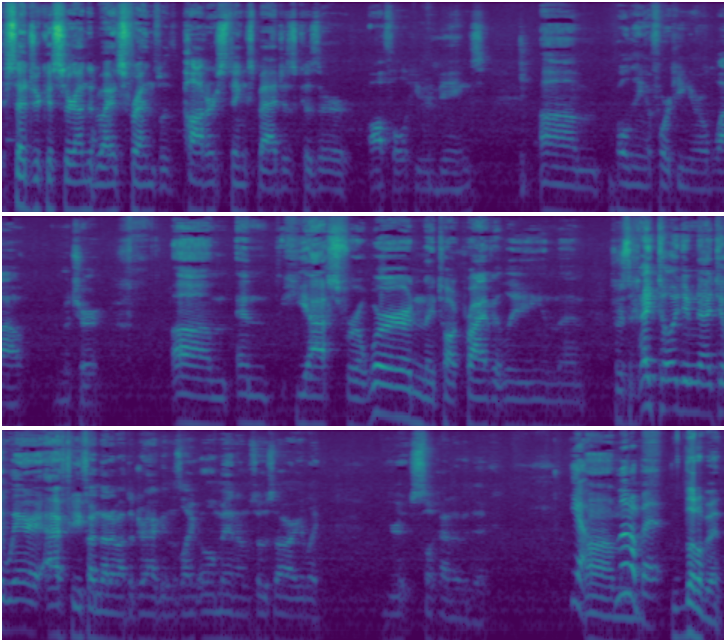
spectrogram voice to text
Cedric is surrounded by his friends with Potter stinks badges because they're awful human beings. Um, bullying a fourteen-year-old. Wow, mature. Um, and he asks for a word, and they talk privately, and then so he's like, "I told him not to wear it." After he found out about the dragons, like, "Oh man, I'm so sorry." Like, you're still kind of a dick. Yeah, a Um, little bit. A little bit.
